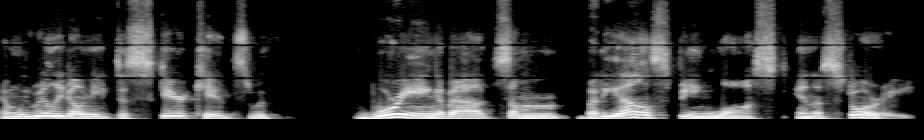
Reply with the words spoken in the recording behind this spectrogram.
And we really don't need to scare kids with worrying about somebody else being lost in a story.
